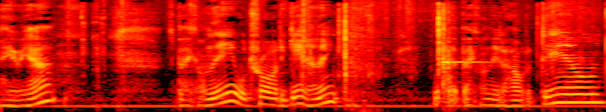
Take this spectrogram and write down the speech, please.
Here we are. It's back on there. We'll try it again, eh? Put that back on there to hold it down.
